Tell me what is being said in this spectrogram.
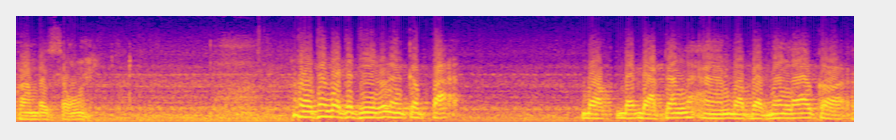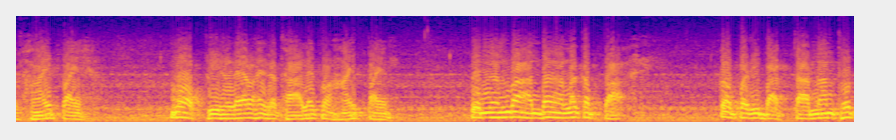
ความประสงค์เออท่านเวททีพระองค์กระปะบอกแบบแบบนั้นแล้วอ่านบอกแบบนั้นแล้วก็หายไป มอบพินแล้วให้คาถาแล้วก็หายไป เป็นนั้นว่าอันตั้งละกระปะ ก็ปฏิบัติตามนั้นทด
